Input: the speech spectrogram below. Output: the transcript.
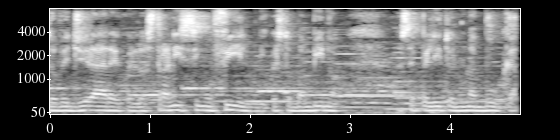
dove girare quello stranissimo film di questo bambino seppellito in una buca,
